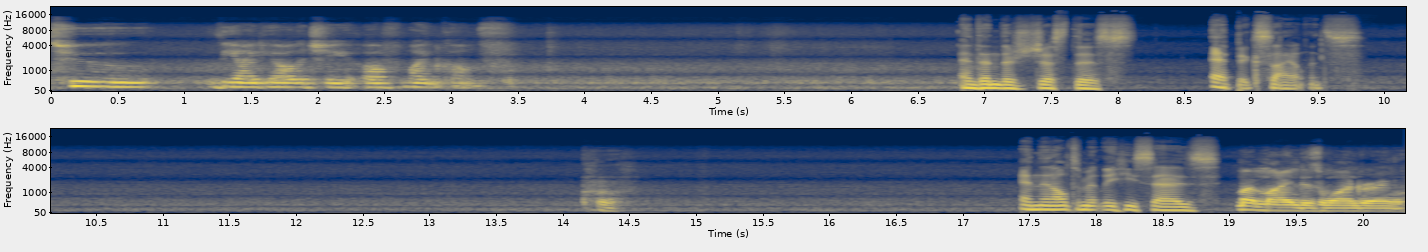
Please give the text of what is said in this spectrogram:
to the ideology of Mein Kampf? And then there's just this epic silence. And then ultimately he says, My mind is wandering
